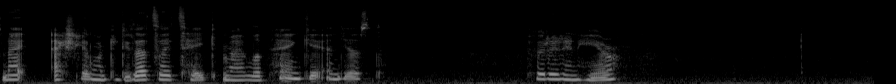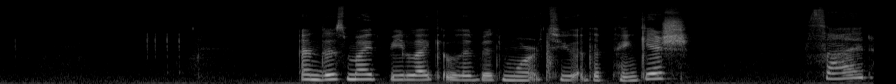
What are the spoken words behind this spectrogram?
And I actually want to do that. So I take my lip hanky and just put it in here. And this might be like a little bit more to the pinkish side.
